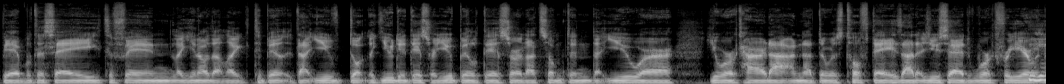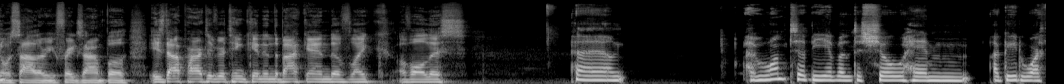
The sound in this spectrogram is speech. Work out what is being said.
be able to say to Finn, like you know that like to build that you've done like you did this or you built this or that's something that you were you worked hard at and that there was tough days that as you said worked for a year mm-hmm. with no salary for example is that part of your thinking in the back end of like of all this um I want to be able to show him a good work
